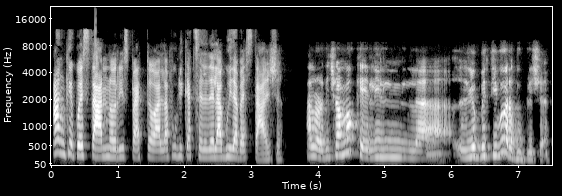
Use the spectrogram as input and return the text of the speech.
anche quest'anno rispetto alla pubblicazione della guida Vestage? Allora, diciamo che l'obiettivo era duplice.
